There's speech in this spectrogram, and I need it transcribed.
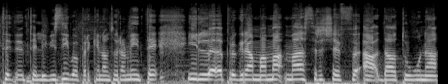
te- televisivo, perché naturalmente il programma Ma- Masterchef ha dato una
